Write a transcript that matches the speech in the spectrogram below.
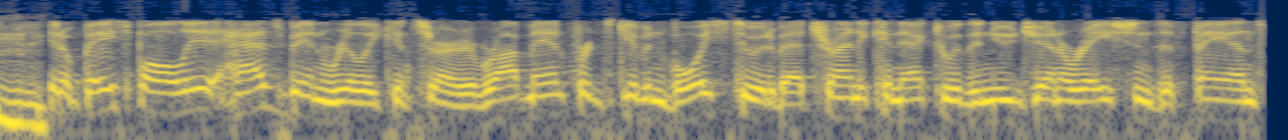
mm-hmm. you know, baseball it has been really concerned. Rob Manfred's given voice to it about trying to connect with the new generations of fans.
